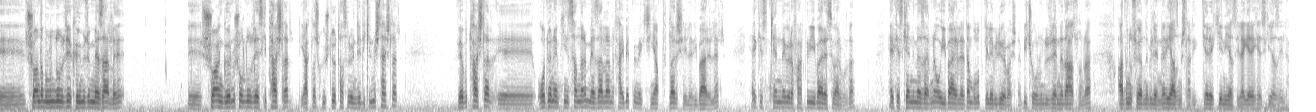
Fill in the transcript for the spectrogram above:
Ee, şu anda bulunduğumuz yer köyümüzün mezarlığı. Ee, şu an görmüş olduğunuz eski taşlar yaklaşık 3-4 asır önce dikilmiş taşlar. Ve bu taşlar ee, o dönemki insanların mezarlarını kaybetmemek için yaptıkları şeyler, ibareler. Herkesin kendine göre farklı bir ibaresi var burada. Herkes kendi mezarını o ibarelerden bulup gelebiliyor başına. Birçoğunun üzerine daha sonra adını soyadını bilenler yazmışlar. Gerek yeni yazıyla gerek eski yazıyla.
